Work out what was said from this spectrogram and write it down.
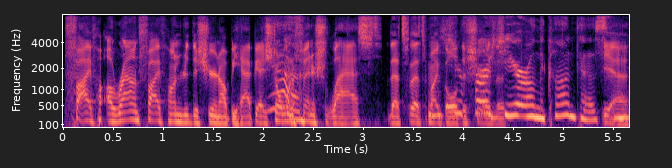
five around 500 this year, and I'll be happy. I just don't want to finish last. That's that's my It's goal your this year. first year on the contest. Yeah,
